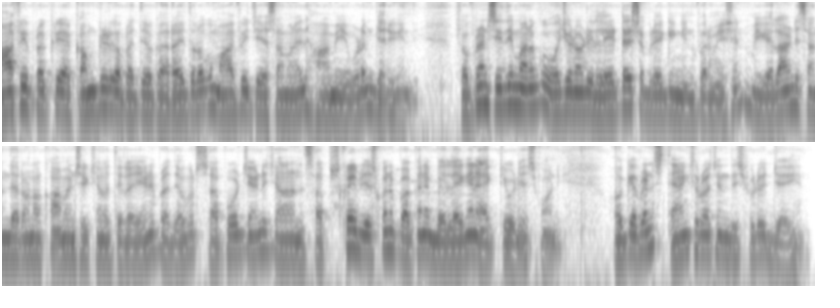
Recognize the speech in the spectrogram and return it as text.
మాఫీ ప్రక్రియ కంప్లీట్గా ప్రతి ఒక్క రైతులకు మాఫీ చేస్తామనేది హామీ ఇవ్వడం జరిగింది. సో ఫ్రెండ్స్ ఇది మనకు వచ్చేటువంటి లేటెస్ట్ బ్రేకింగ్ ఇన్ఫర్మేషన్ మీకు ఎలాంటి సందేహం కామెంట్ సెక్షన్లో తెలియజేయండి. ప్రతి ఒక్కరు సపోర్ట్ చేయండి. ఛానల్ని సబ్స్క్రైబ్ చేసుకొని పక్కనే బెల్ ఐకాన్ యాక్టివేట్ చేసుకోండి. Okay friends thanks for watching this video జై హింద్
